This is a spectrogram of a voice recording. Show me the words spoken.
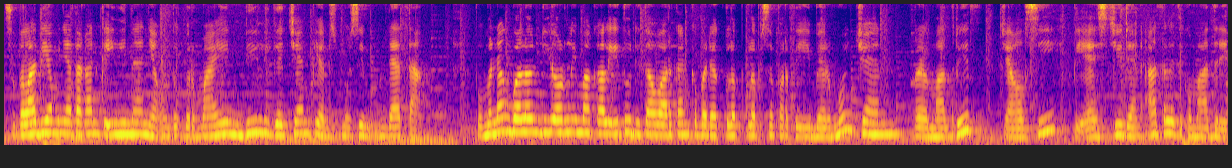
Setelah dia menyatakan keinginannya untuk bermain di Liga Champions musim mendatang. Pemenang Ballon d'Or lima kali itu ditawarkan kepada klub-klub seperti Bayern Munchen, Real Madrid, Chelsea, PSG, dan Atletico Madrid.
